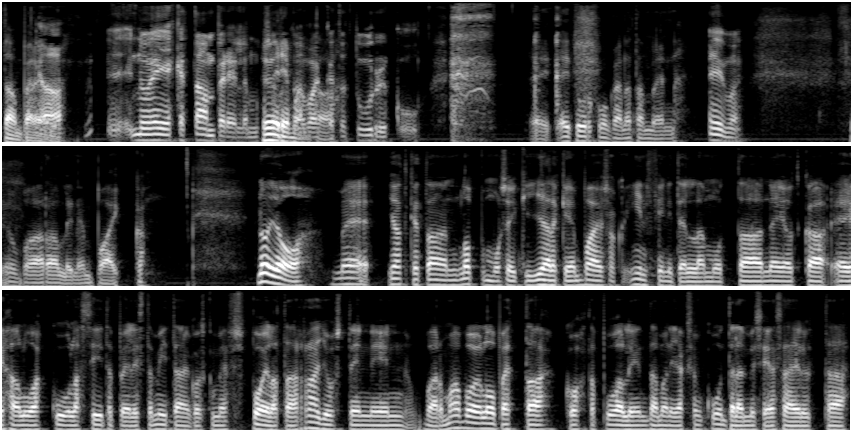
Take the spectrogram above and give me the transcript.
Tampereella. ja, no ei ehkä Tampereelle, mutta vaikka Turkuun. Ei, ei Turkuun kannata mennä. Ei vai? Se on vaarallinen paikka. No joo, me jatketaan loppumusiikin jälkeen Bioshock Infinitellä, mutta ne, jotka ei halua kuulla siitä pelistä mitään, koska me spoilataan rajusti, niin varmaan voi lopettaa kohta puoliin tämän jakson kuuntelemisen ja säilyttää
